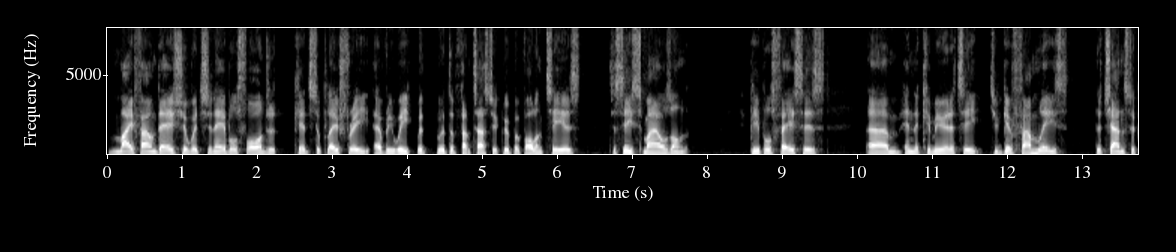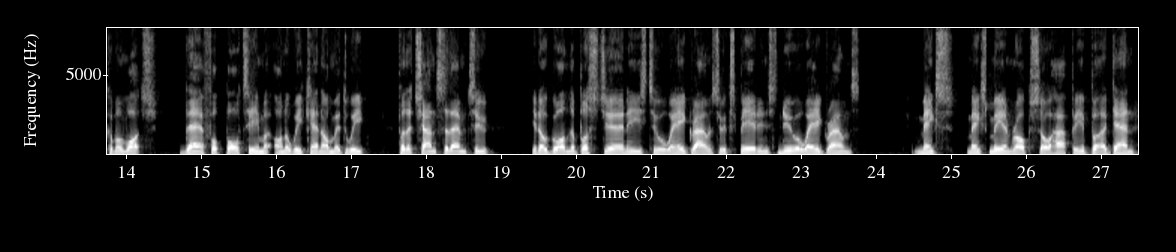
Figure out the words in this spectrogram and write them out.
my foundation, which enables 400 kids to play free every week with, with a fantastic group of volunteers, to see smiles on people's faces um, in the community, to give families the chance to come and watch their football team on a weekend or midweek, for the chance for them to, you know, go on the bus journeys to away grounds, to experience new away grounds, makes makes me and Rob so happy. But again,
